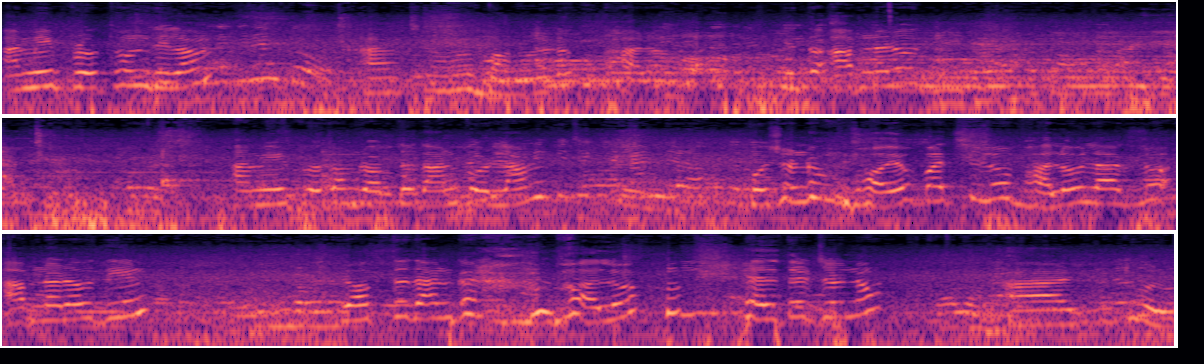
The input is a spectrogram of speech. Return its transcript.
আমি প্রথম দিলাম। আচ্ছা আমার বাংলাটা খুব খারাপ। কিন্তু আপনারাও আমি প্রথম রক্তদান করলাম। প্রচণ্ড ভয়ও পাচ্ছিল ভালোও লাগল। আপনারাও দিন। রক্তদান করা ভালো হেলথের জন্য। আর কি বলব?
